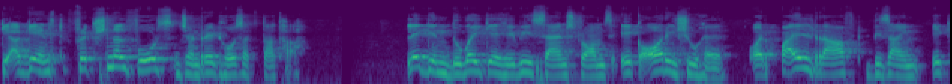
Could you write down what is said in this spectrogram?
के अगेंस्ट फ्रिक्शनल फोर्स जनरेट हो सकता था। लेकिन दुबई के हेवी सैंडस्ट्रॉम्स एक और इशू है और पाइल ड्राफ्ट डिज़ाइन एक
